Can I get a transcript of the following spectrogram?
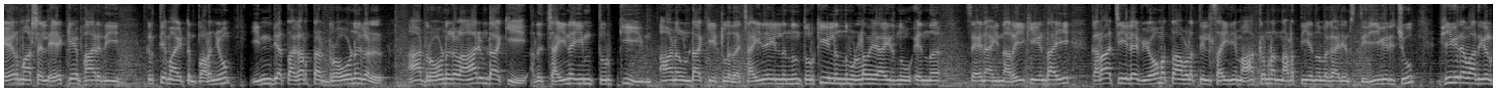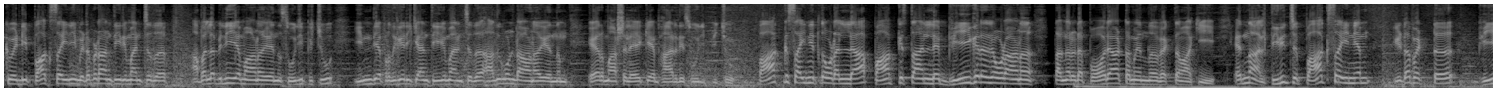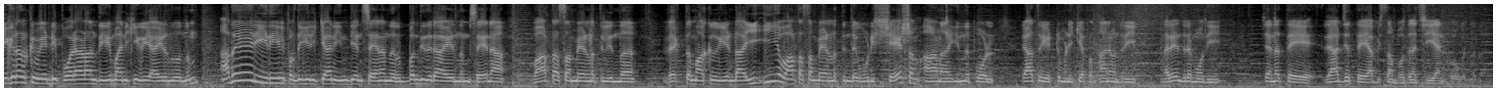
air marshal A K Bharti കൃത്യമായിട്ടും പറഞ്ഞു. ഇന്ത്യ തകർത്ത ഡ്രോണുകൾ. ആ ഡ്രോണുകൾ ആരുണ്ടാക്കി? അത് ചൈനയും തുർക്കിയും ആണ് ഉണ്ടാക്കിയിട്ടുള്ളത്. ചൈനയിൽ നിന്നും തുർക്കിയിൽ നിന്നും ഉള്ളവയായിരുന്നു എന്ന് സേന ഇന്ന് അറിയിക്കുകയുണ്ടായി. കറാച്ചിയിലെ വ്യോമത്താവളത്തിൽ സൈന്യം ആക്രമണം നടത്തി എന്നുള്ള കാര്യം സ്ഥിരീകരിച്ചു. ഭീകരവാദികൾക്ക് വേണ്ടി പാക് സൈന്യം ഇടപെടാൻ തീരുമാനിച്ചത് അപലപനീയമാണ് എന്ന് സൂചിപ്പിച്ചു. ഇന്ത്യ പ്രതികരിക്കാൻ തീരുമാനിച്ചത് അതുകൊണ്ടാണ് എന്നും air marshal A K Bharti സൂചിപ്പിച്ചു. പാക് സൈന്യത്തോടല്ല പാകിസ്ഥാനിലെ ഭീകരരോടാണ് തങ്ങളുടെ പോരാട്ടമെന്ന് വ്യക്തമാക്കി. എന്നാൽ തിരിച്ച് പാക് സൈന്യം ഇടപെട്ട് ഭീകരർക്ക് വേണ്ടി പോരാടാൻ തീരുമാനിക്കുകയായിരുന്നുവെന്നും അതേ രീതിയിൽ പ്രതികരിക്കാൻ ഇന്ത്യൻ സേന നിർബന്ധിതരായെന്നും സേന വാർത്താ സമ്മേളനത്തിൽ ഇന്ന് വ്യക്തമാക്കുകയുണ്ടായി. ഈ വാർത്താ സമ്മേളനത്തിന്റെ കൂടി ശേഷം ആണ് ഇന്നിപ്പോൾ രാത്രി എട്ട് മണിക്ക് പ്രധാനമന്ത്രി നരേന്ദ്രമോദി ജനത്തെ രാജ്യത്തെ അഭിസംബോധന ചെയ്യാൻ പോകുന്നത്.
